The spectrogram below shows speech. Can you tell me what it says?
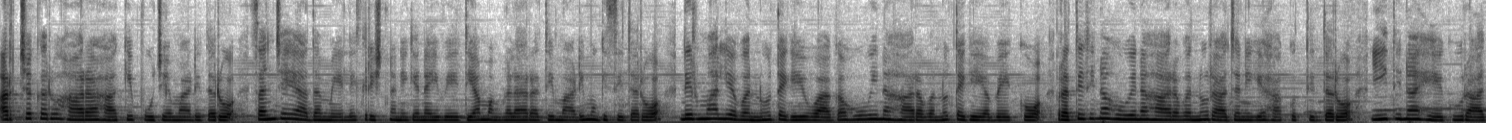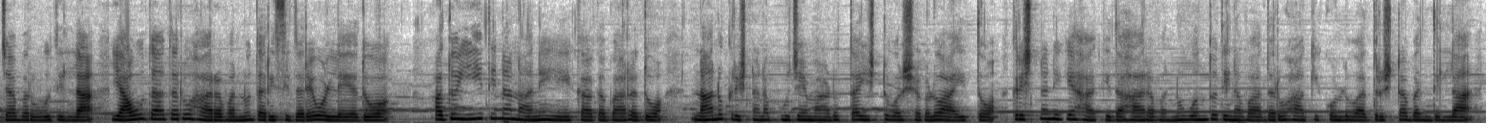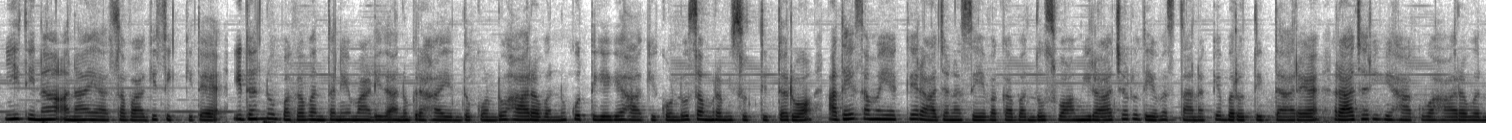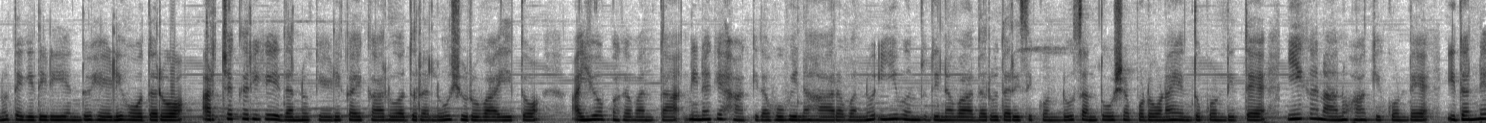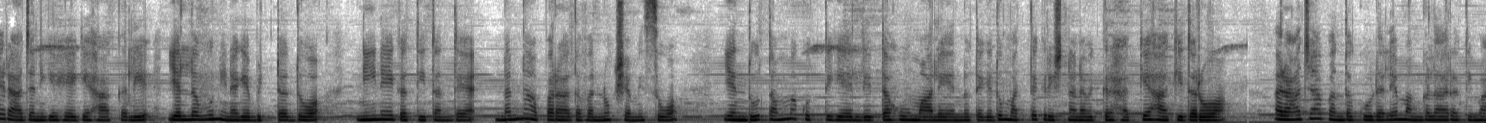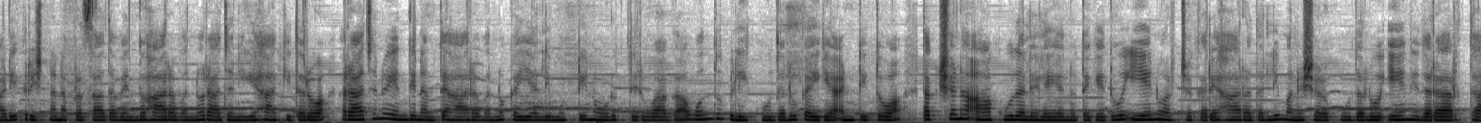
ಅರ್ಚಕರು ಹಾರ ಹಾಕಿ ಪೂಜೆ ಮಾಡಿದರು. ಸಂಜೆಯಾದ ಮೇಲೆ ಕೃಷ್ಣನಿಗೆ ನೈವೇದ್ಯ, ಮಂಗಳಾರತಿ ಮಾಡಿ ಮುಗಿಸಿದರು. ನಿರ್ಮಾಲ್ಯವನ್ನು ತೆಗೆಯುವಾಗ ಹೂವಿನ ಹಾರವನ್ನು ತೆಗೆಯಬೇಕು. ಪ್ರತಿದಿನ ಹೂವಿನ ಹಾರವನ್ನು ರಾಜನಿಗೆ ಹಾಕುತ್ತಿದ್ದರು. ಈ ದಿನ ಹೇಗೂ ರಾಜ ಬರುವುದಿಲ್ಲ. ಯಾವುದಾದರೂ ಹಾರವನ್ನು ಧರಿಸಿದರೆ ಒಳ್ಳೆಯದು. ಅದು ಈ ದಿನ ನಾನೇ ಏಕಾಗಬಾರದು. ನಾನು ಕೃಷ್ಣನ ಪೂಜೆ ಮಾಡುತ್ತಾ ಇಷ್ಟು ವರ್ಷಗಳು ಆಯಿತು. ಕೃಷ್ಣನಿಗೆ ಹಾಕಿದ ಹಾರವನ್ನು ಒಂದು ದಿನವಾದರೂ ಹಾಕಿಕೊಳ್ಳುವ ಅದೃಷ್ಟ ಬಂದಿಲ್ಲ. ಈ ದಿನ ಅನಾಯಾಸವಾಗಿ ಸಿಕ್ಕಿದೆ. ಇದನ್ನು ಭಗವಂತನೇ ಮಾಡಿದ ಅನುಗ್ರಹ ಎಂದುಕೊಂಡು ಹಾರವನ್ನು ಕುತ್ತಿಗೆಗೆ ಹಾಕಿಕೊಂಡು ಸಂಭ್ರಮಿಸುತ್ತಿದ್ದರು. ಅದೇ ಸಮಯಕ್ಕೆ ರಾಜನ ಸೇವಕ ಬಂದು ಸ್ವಾಮಿ ರಾಜರು ದೇವಸ್ಥಾನಕ್ಕೆ ಬರುತ್ತಿದ್ದಾರೆ. ರಾಜರಿಗೆ ಹಾಕುವ ಹಾರವನ್ನು ತೆಗೆದಿಡಿ ಎಂದು ಹೇಳಿ ಹೋದರು. ಅರ್ಚಕರಿಗೆ ಇದನ್ನು ಕೇಳಿ ಕೈಕಾಲು ಅದರಲ್ಲೂ ಶುರುವಾಯಿತು? ಅಯ್ಯೋ ಭಗವಂತ, ನಿನಗೆ ಹಾಕಿದ ಹೂವಿನ ಹಾರವನ್ನು ಈ ಒಂದು ದಿನವಾದರೂ ಧರಿಸಿಕೊಂಡು ಸಂತೋಷ ಪಡೋಣ ಎಂದುಕೊಂಡಿದ್ದೆ. ಈಗ ನಾನು ಹಾಕಿಕೊಂಡೆ. ಇದನ್ನೇ ರಾಜನಿಗೆ ಹೇಗೆ ಹಾಕಲಿ? ಎಲ್ಲವೂ ನಿನಗೆ ಬಿಟ್ಟದ್ದು. ನೀನೇ ಗತಿ ತಂದೆ. ನನ್ನ ಅಪರಾಧವನ್ನು ಕ್ಷಮಿಸು ಎಂದು ತಮ್ಮ ಕುತ್ತಿಗೆಯಲ್ಲಿದ್ದ ಹೂಮಾಲೆಯನ್ನು ತೆಗೆದು ಮತ್ತೆ ಕೃಷ್ಣನ ವಿಗ್ರಹಕ್ಕೆ ಹಾಕಿದರು. ರಾಜ ಬಂದ ಕೂಡಲೇ ಮಂಗಳಾರತಿ ಮಾಡಿ ಕೃಷ್ಣನ ಪ್ರಸಾದವೆಂದು ಹಾರವನ್ನು ರಾಜನಿಗೆ ಹಾಕಿದರು. ರಾಜನು ಎಂದಿನಂತೆ ಹಾರವನ್ನು ಕೈಯಲ್ಲಿ ಮುಟ್ಟಿ ನೋಡುತ್ತಿರುವಾಗ ಒಂದು ಬಿಳಿ ಕೂದಲು ಕೈಗೆ ಅಂಟಿತು. ತಕ್ಷಣ ಆ ಕೂದಲೆಳೆಯನ್ನು ತೆಗೆದು, ಏನು ಅರ್ಚಕರೇ, ಹಾರದಲ್ಲಿ ಮನುಷ್ಯರ ಕೂದಲು ಏನಿದರ ಅರ್ಥ?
